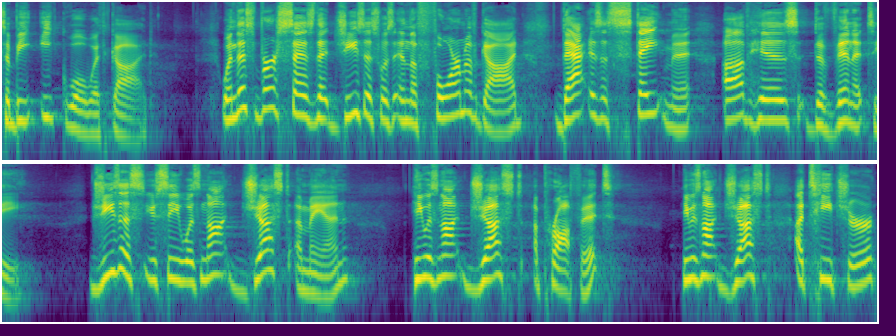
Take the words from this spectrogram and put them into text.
to be equal with God. When this verse says that Jesus was in the form of God, that is a statement of his divinity. Jesus, you see, was not just a man, he was not just a prophet, he was not just a teacher.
